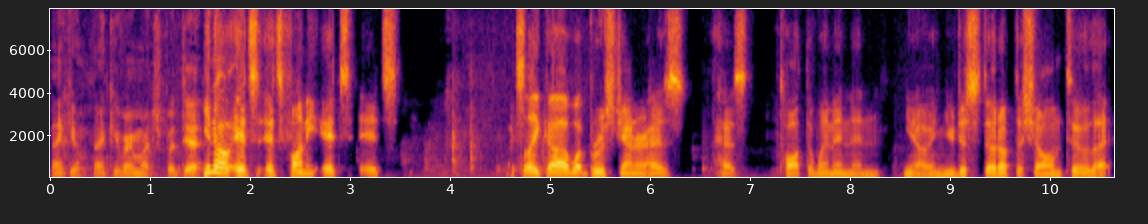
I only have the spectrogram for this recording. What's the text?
thank you, thank you very much. But yeah, You know, it's it's funny. It's it's it's like uh, what Bruce Jenner has has taught the women, and you know, and you just stood up to show them too that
